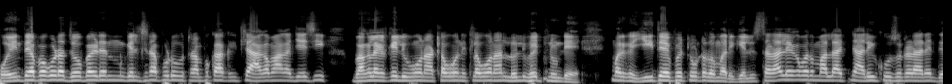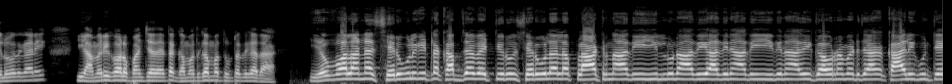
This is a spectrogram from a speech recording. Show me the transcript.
పోయిన తేప కూడా జో బైడెన్ గెలిచినప్పుడు ట్రంప్ కాక ఇట్లా ఆగమాగం చేసి బంగ్లాకి వెళ్ళి పోను అట్లా పోను ఇట్లా పోను అని లొల్లి పెట్టినుండే. మరి ఇక ఈ తేప ఎట్లుంటుందో మరి? గెలుస్తాడా లేకపోతే మళ్ళీ అట్నే అలిగి కూర్చుంటాడా అనేది తెలియదు కానీ ఈ అమెరికాలో పంచాయతీ అయితే గమ్మత్ గమ్మత్ ఉంటుంది కదా. ఎవ్వాలన్నా చెరువులు ఇట్లా కబ్జా పెట్టిరు చెరువులలో ప్లాట్ నాది ఇల్లు నాది అది నాది ఇది నాది గవర్నమెంట్ జాగా ఖాళీగా ఉంటే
